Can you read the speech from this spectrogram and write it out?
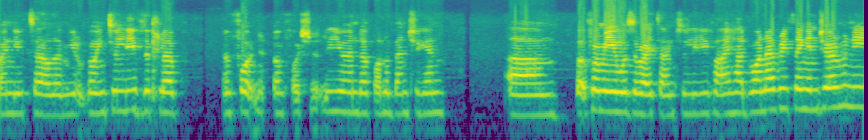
when you tell them you're going to leave the club, unfortunately, unfortunately you end up on the bench again. Um, but for me, it was the right time to leave. I had won everything in Germany.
